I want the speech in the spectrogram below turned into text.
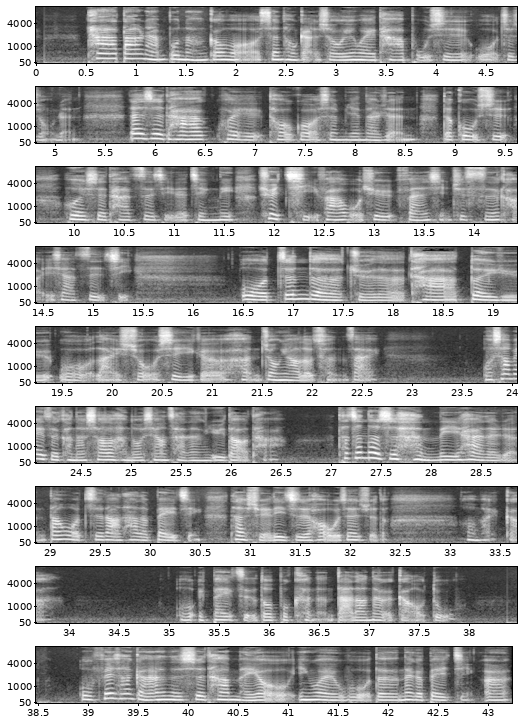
他当然不能跟我深同感受，因为他不是我这种人。但是他会透过身边的人的故事，或者是他自己的经历，去启发我，去反省，去思考一下自己。我真的觉得他对于我来说是一个很重要的存在。我上辈子可能烧了很多香才能遇到他。他真的是很厉害的人。当我知道他的背景、他的学历之后，我真的觉得，Oh my god，我一辈子都不可能达到那个高度。我非常感恩的是，他没有因为我的那个背景而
